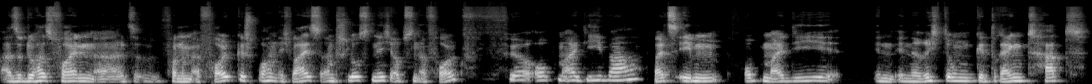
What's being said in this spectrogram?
also du hast vorhin äh, also von einem Erfolg gesprochen. Ich weiß am Schluss nicht, ob es ein Erfolg für OpenID war, weil es eben OpenID in, in eine Richtung gedrängt hat,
